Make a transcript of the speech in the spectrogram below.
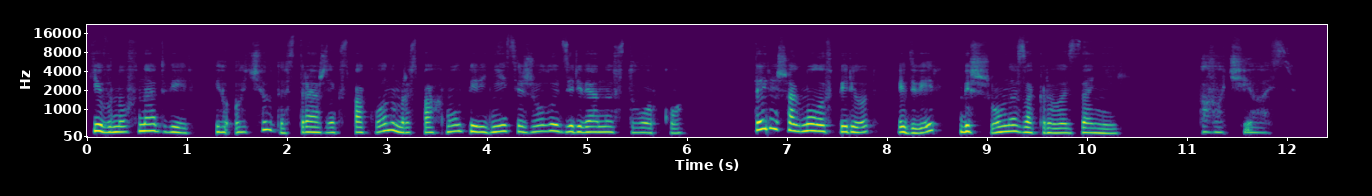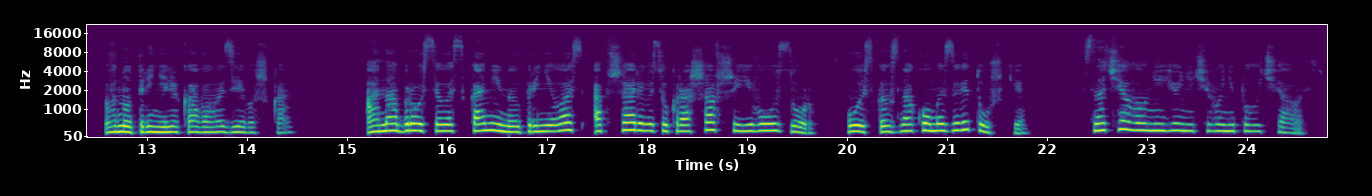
кивнув на дверь. И, о чудо, стражник с поклоном распахнул перед ней тяжелую деревянную створку. Терри шагнула вперед, и дверь бесшумно закрылась за ней. «Получилось!» – внутренне ликовала девушка. Она бросилась к камину и принялась обшаривать украшавший его узор в поисках знакомой завитушки. Сначала у нее ничего не получалось.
